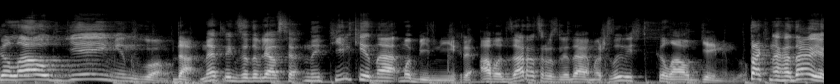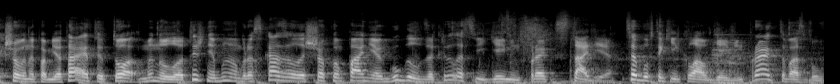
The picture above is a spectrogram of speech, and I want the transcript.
клауд-геймінгом. Да, Netflix задивлявся не тільки на мобільні ігри, а от зараз розглядає можливість клауд-геймінгу. Так нагадаю, якщо ви не пам'ятаєте, то минулого тижня ми вам розказували, що компанія Google закрила свій геймінг-проект Stadia. Це був такий клауд-геймінг проект. У вас був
